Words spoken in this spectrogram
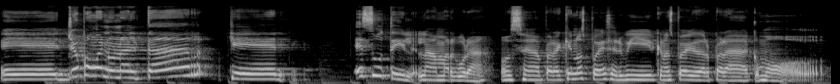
Eh, yo pongo en un altar que es útil la amargura. O sea, ¿para qué nos puede servir? ¿Qué nos puede ayudar para como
